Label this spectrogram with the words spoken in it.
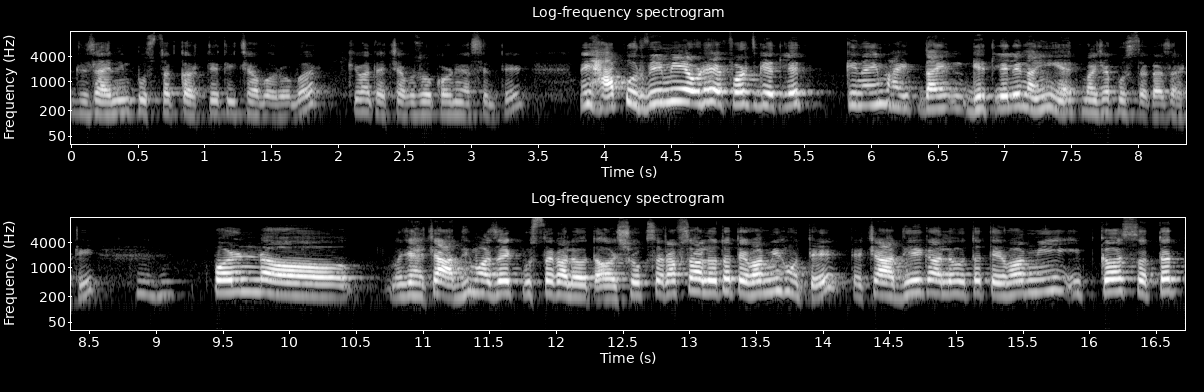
डिझायनिंग पुस्तक करते तिच्याबरोबर किंवा त्याच्या जो कोणी असेल ते. नाही ह्यापूर्वी मी एवढे एफर्ट्स घेतलेत की नाही माहीत नाही घेतलेले नाही आहेत माझ्या पुस्तकासाठी. पण म्हणजे ह्याच्या आधी माझं एक पुस्तक आलं होतं अशोक सराफचं आलं होतं तेव्हा मी होते. त्याच्या आधी एक आलं होतं तेव्हा मी इतकं सतत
